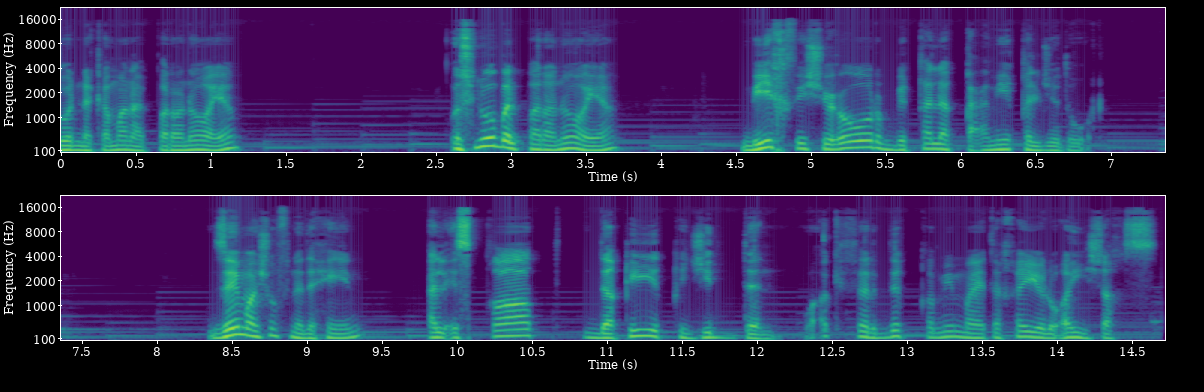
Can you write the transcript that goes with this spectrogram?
قلنا كمان البارانويا. أسلوب البارانويا بيخفي شعور بقلق عميق الجذور. زي ما شفنا دحين الإسقاط دقيق جدا وأكثر دقة مما يتخيل أي شخص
